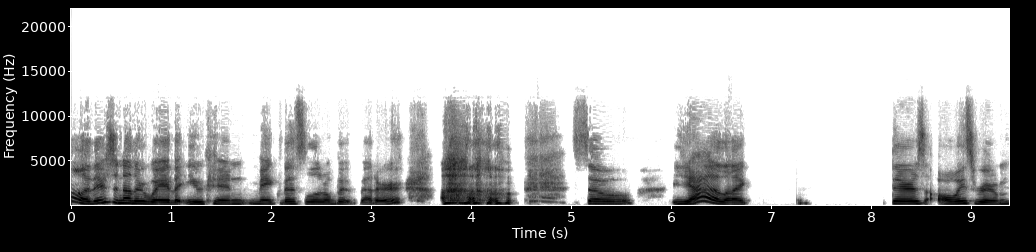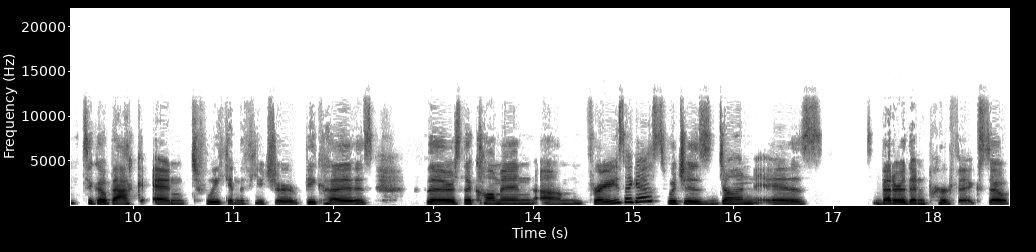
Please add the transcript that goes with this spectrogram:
oh there's another way that you can make this a little bit better. So yeah like there's always room to go back and tweak in the future because there's the common um, phrase, I guess, which is done is better than perfect. So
